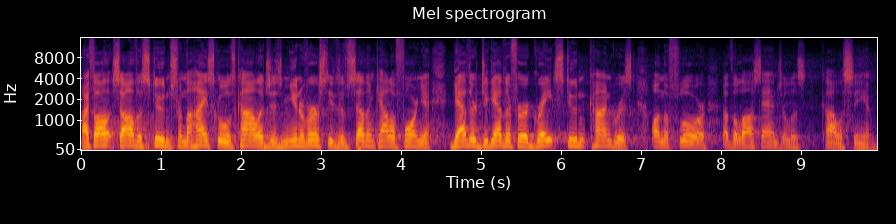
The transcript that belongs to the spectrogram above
I thought, saw the students from the high schools, colleges, and universities of Southern California gathered together for a great student congress on the floor of the Los Angeles Coliseum.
